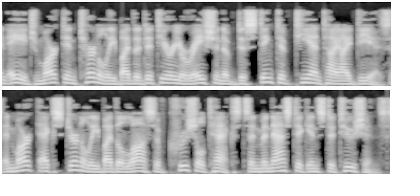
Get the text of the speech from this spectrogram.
an age marked internally by the deterioration of distinctive Tiantai ideas and marked externally by the loss of crucial texts and monastic institutions,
